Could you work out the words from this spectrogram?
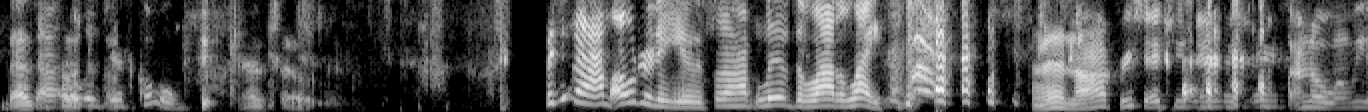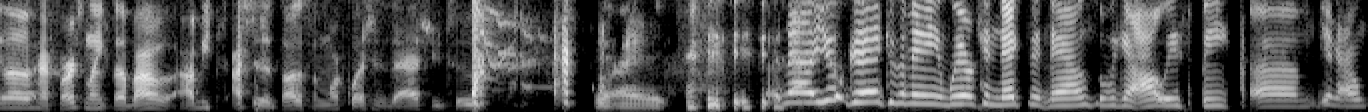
That's So so it was just cool. That's dope. But you know, I'm older than you, so I've lived a lot of life. Yeah, no, I appreciate you sharing experience. I know when we uh had first linked up, I I be I should have thought of some more questions to ask you too. like, no, you good because I mean we're connected now, so we can always speak. Um, you know,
